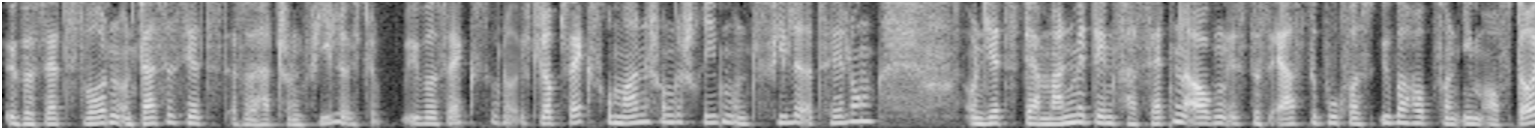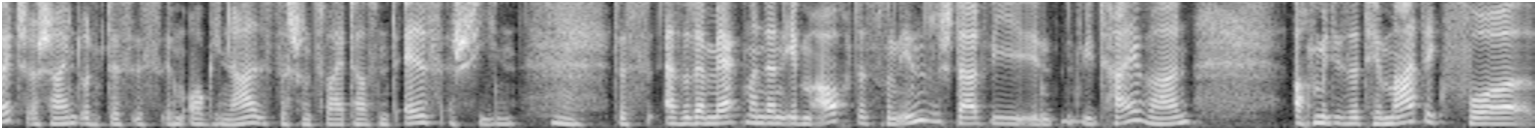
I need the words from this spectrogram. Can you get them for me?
übersetzt worden. Und das ist jetzt, also er hat schon viele, ich glaube über sechs oder ich glaube sechs Romane schon geschrieben und viele Erzählungen. Und jetzt Der Mann mit den Facettenaugen ist das erste Buch, was überhaupt von ihm auf Deutsch erscheint und das ist im Original ist das schon 2011 erschienen. Hm. Das, also da merkt man dann eben auch, dass so ein Inselstaat wie, wie Taiwan auch mit dieser Thematik vor,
